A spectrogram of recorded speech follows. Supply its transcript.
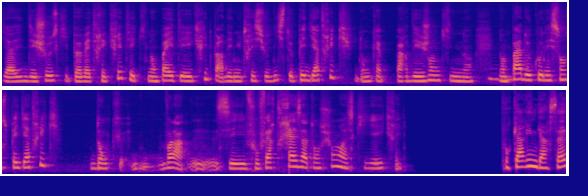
Il y a des choses qui peuvent être écrites et qui n'ont pas été écrites par des nutritionnistes pédiatriques, donc par des gens qui n'ont pas de connaissances pédiatriques. Donc voilà, il faut faire très attention à ce qui est écrit. Pour Karine Garcet,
